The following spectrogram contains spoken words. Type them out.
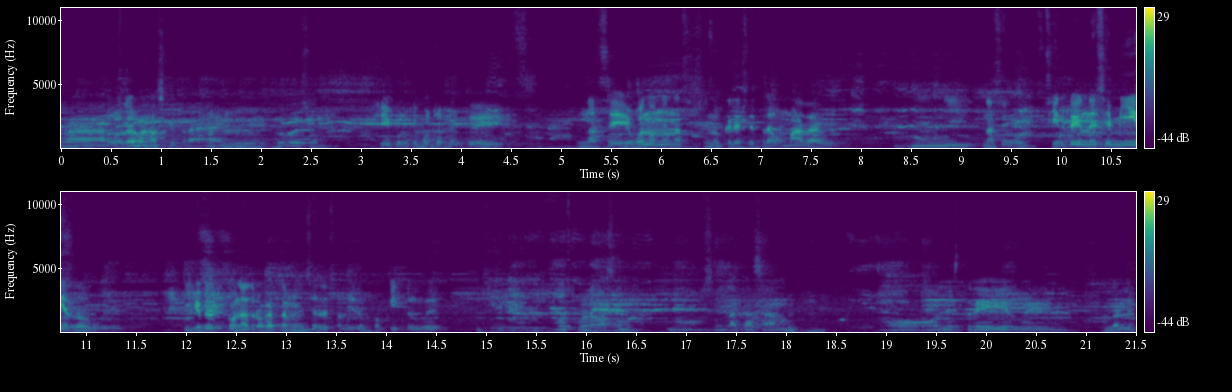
ajá, los problemas- que traen, todo eso. Sí, porque mucha gente nace, bueno, no nace, sino crece traumada, güey. Y nacen, sienten ese miedo, güey. Y yo creo que con la droga también se les olvida un poquito, güey. Pues los problemas en, pues, en la casa, ¿no? O el estrés, güey. Ándale.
